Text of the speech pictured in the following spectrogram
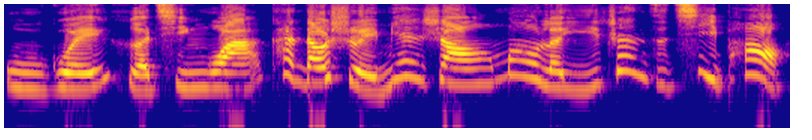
乌龟和青蛙看到水面上冒了一阵子气泡，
